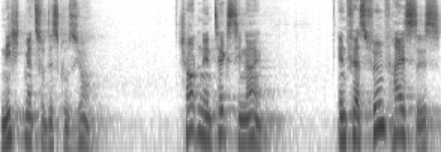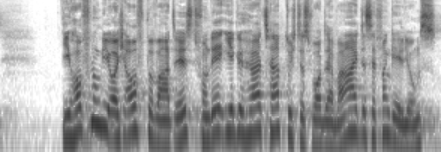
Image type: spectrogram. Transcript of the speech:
nicht mehr zur Diskussion. Schaut in den Text hinein. In Vers 5 heißt es, die Hoffnung, die euch aufbewahrt ist, von der ihr gehört habt durch das Wort der Wahrheit des Evangeliums.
